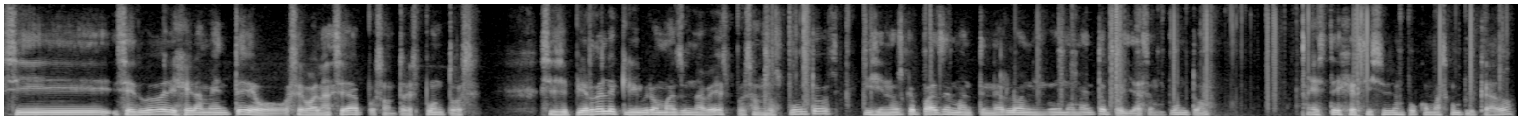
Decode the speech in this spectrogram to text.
Si se duda ligeramente o se balancea, pues son 3 puntos. Si se pierde el equilibrio más de una vez, pues son 2 puntos. Y si no es capaz de mantenerlo en ningún momento, pues ya es un punto. Este ejercicio es un poco más complicado,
